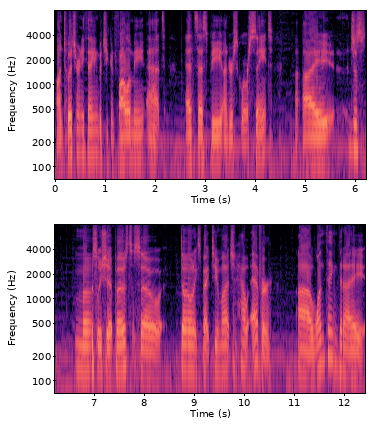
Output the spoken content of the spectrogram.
on Twitch or anything, but you can follow me at ssb underscore saint. I just mostly shitpost, so don't expect too much. However, uh, one thing that I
